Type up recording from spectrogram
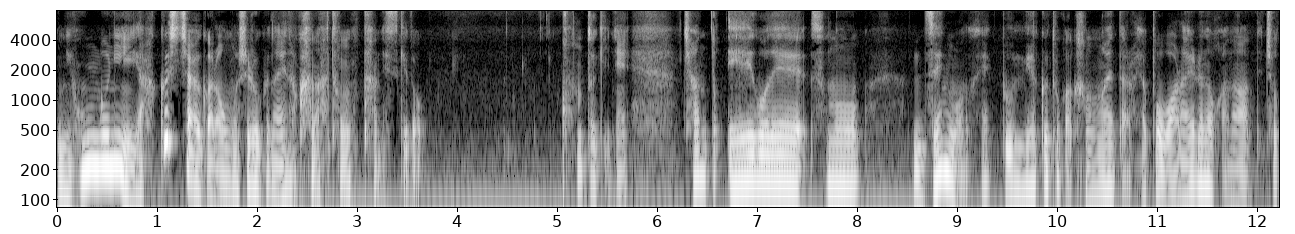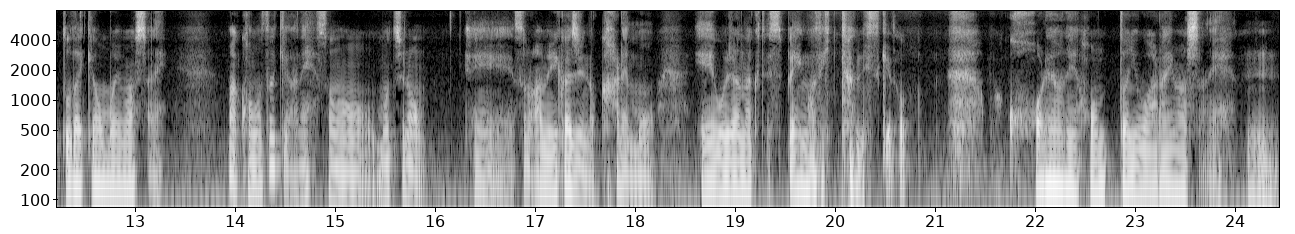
日本語に訳しちゃうから面白くないのかなと思ったんですけど、この時ね、ちゃんと英語でその前後のね、文脈とか考えたらやっぱ笑えるのかなってちょっとだけ思いましたね。まあこの時はね、その、もちろん、えー、そのアメリカ人の彼も英語じゃなくてスペイン語で言ったんですけど、これはね、本当に笑いましたね。うん。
